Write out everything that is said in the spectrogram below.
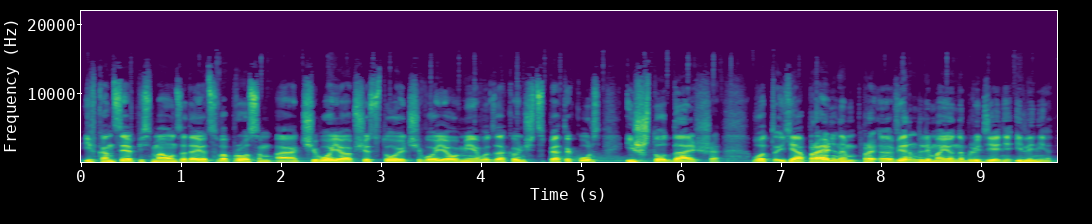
И в конце письма он задается вопросом, а чего я вообще стою, чего я умею? Вот закончится пятый курс, и что дальше? Вот я правильно, э, верно ли мое наблюдение или нет?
